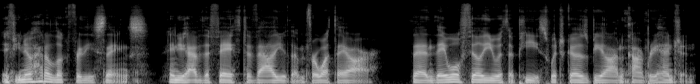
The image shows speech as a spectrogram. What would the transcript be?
If you know how to look for these things, and you have the faith to value them for what they are, then they will fill you with a peace which goes beyond comprehension.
